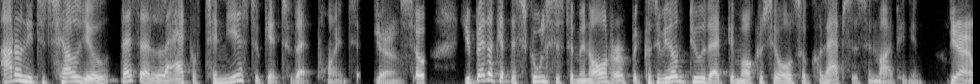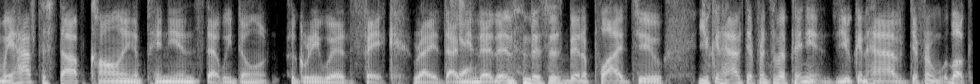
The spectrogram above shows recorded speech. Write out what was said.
I don't need to tell you, there's a lack of 10 years to get to that point. Yeah. So you better get the school system in order because if you don't do that, democracy also collapses, in my opinion. Yeah, and we have to stop calling opinions that we don't agree with fake, right? I yeah. mean, this has been applied to you can have difference of opinions. You can have different look.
